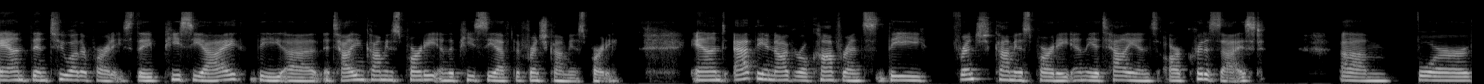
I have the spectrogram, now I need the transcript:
and then two other parties the PCI, the uh, Italian Communist Party, and the PCF, the French Communist Party. And at the inaugural conference, the French Communist Party and the Italians are criticized um, for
